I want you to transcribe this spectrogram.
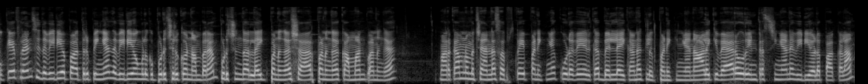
ஓகே ஃப்ரெண்ட்ஸ் இந்த வீடியோ பார்த்துருப்பீங்க. இந்த வீடியோ உங்களுக்கு பிடிச்சிருக்கும் நம்புறேன். பிடிச்சிருந்தா லைக் பண்ணுங்கள் ஷேர் பண்ணுங்கள் கமெண்ட் பண்ணுங்கள் மறக்காமல் நம்ம சேனலை சப்ஸ்கிரைப் பண்ணிக்கங்க. கூடவே இருக்க பெல் ஐக்கானை கிளிக் பண்ணிக்கங்க. நாளைக்கு வேறு ஒரு இன்ட்ரெஸ்டிங்கான வீடியோவில் பார்க்கலாம்.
